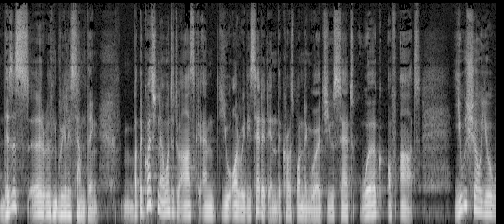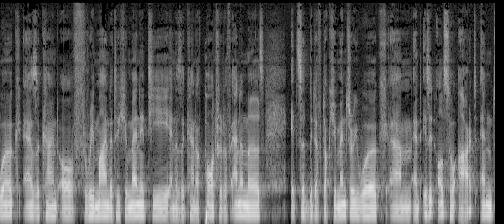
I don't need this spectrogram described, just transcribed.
This is uh, really something. But the question I wanted to ask, and you already said it in the corresponding word, you said work of art. You show your work as a kind of reminder to humanity and as a kind of portrait of animals. It's a bit of documentary work. Um, and is it also art? And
